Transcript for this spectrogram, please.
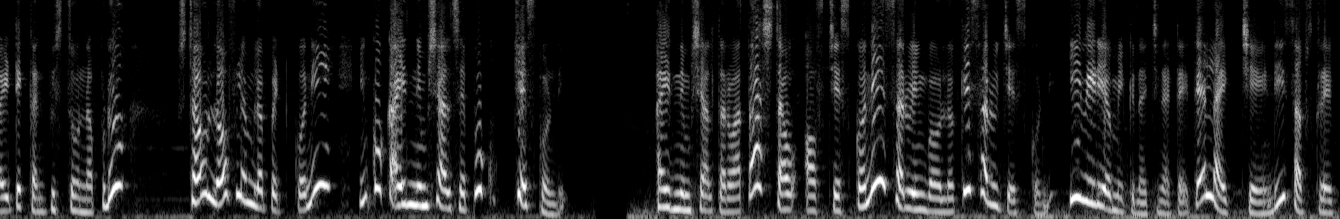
బయటకు కనిపిస్తూ ఉన్నప్పుడు స్టవ్లో ఫ్లేమ్లో పెట్టుకొని ఇంకొక ఐదు నిమిషాల సేపు కుక్ చేసుకోండి. ఐదు నిమిషాల తర్వాత స్టవ్ ఆఫ్ చేసుకొని సర్వింగ్ బౌల్లోకి సర్వ్ చేసుకోండి. ఈ వీడియో మీకు నచ్చినట్టయితే లైక్ చేయండి సబ్స్క్రైబ్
